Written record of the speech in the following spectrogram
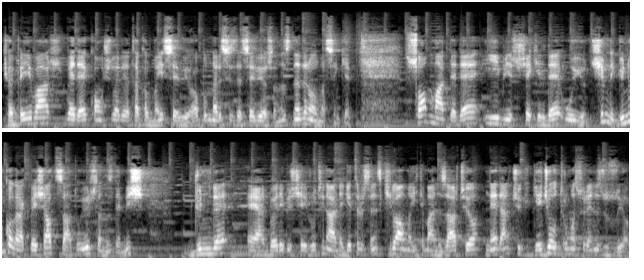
köpeği var ve de komşularıyla takılmayı seviyor. Bunları siz de seviyorsanız neden olmasın ki? Son maddede iyi bir şekilde uyuyun. Şimdi günlük olarak 5-6 saat uyursanız demiş günde eğer böyle bir şey rutin haline getirirseniz kilo alma ihtimaliniz artıyor. Neden? Çünkü gece oturma süreniz uzuyor.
